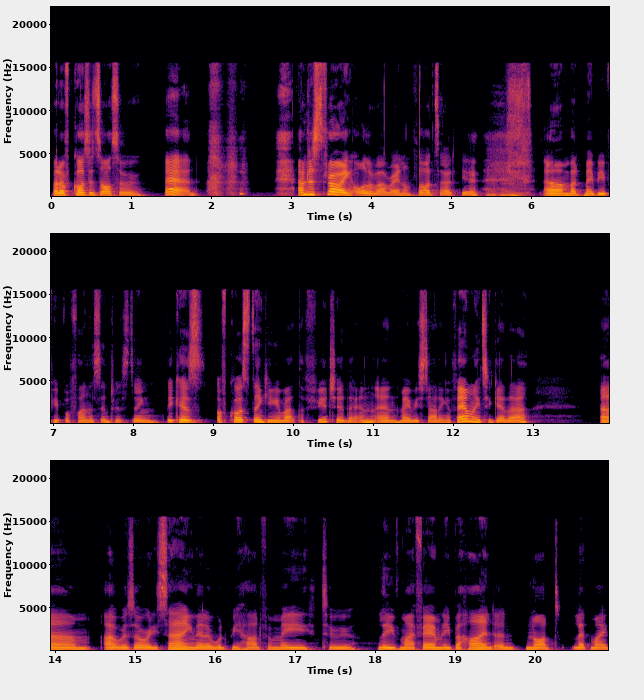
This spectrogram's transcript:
But of course, it's also bad. I'm just throwing all of our random thoughts out here. Mhm. Um, but maybe people find this interesting because, of course, thinking about the future then and maybe starting a family together, um, I was already saying that it would be hard for me to leave my family behind and not let my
